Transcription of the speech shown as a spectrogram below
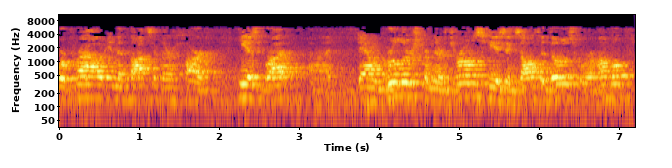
were proud in the thoughts of their heart. He has brought uh, down rulers from their thrones. He has exalted those who are humble.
